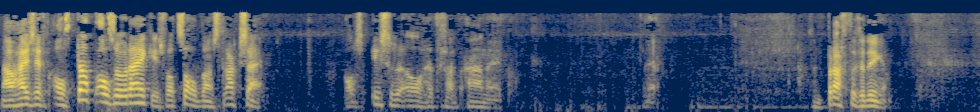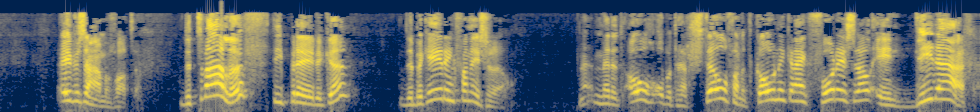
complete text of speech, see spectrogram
Nou, hij zegt, als dat al zo rijk is, wat zal het dan straks zijn? Als Israël het gaat aannemen. Ja. Dat zijn prachtige dingen. Even samenvatten. De twaalf die prediken de bekering van Israël. Met het oog op het herstel van het koninkrijk voor Israël in die dagen.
